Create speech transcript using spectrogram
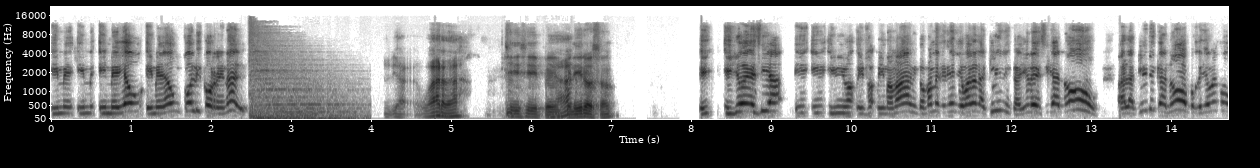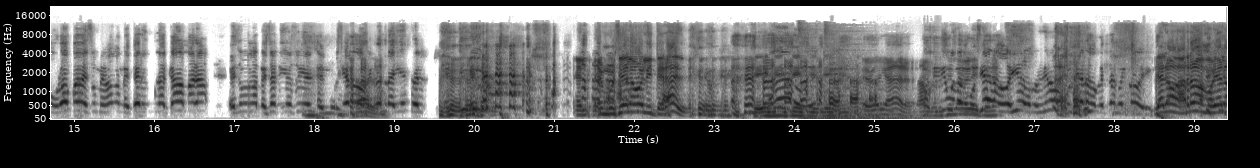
y me, y me, y me da, un- y me da un cólico renal. Ya, guarda. Sí, sí, pe- Ya. peligroso. Y, y yo decía, y, y, y mi, mi mi mamá, mi papá me querían llevar a la clínica. Yo le decía, no, a la clínica no, porque yo vengo de Europa, eso me van a meter en una cámara, eso van a pensar que yo soy el, el murciélago que está trayendo el, el. El, el murciélago literal. Sí, sí, sí, sí, sí. Eh, Claro. Porque vimos murciélago al murciélago, yo, porque vimos al murciélago que trajo el COVID. Ya lo agarramos, ya lo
